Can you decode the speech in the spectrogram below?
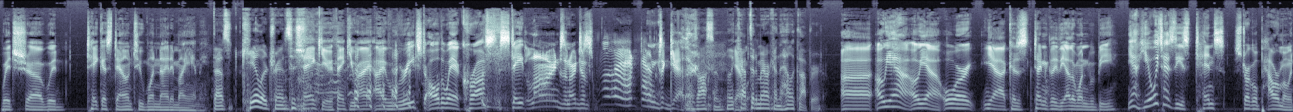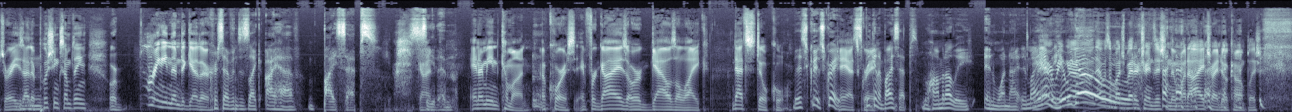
which uh, would take us down to one night in Miami. That's a killer transition. Thank you, thank you. I, I reached all the way across state lines, and I just put them together. That's awesome. Like Yeah. Captain America in the helicopter. Uh, oh yeah, oh yeah, or yeah, because technically the other one would be yeah. He always has these tense struggle power moments where he's either pushing something or bringing them together. Chris Evans is like, I have biceps. See them. And I mean, come on, of course, for guys or gals alike, that's still cool. It's, great- it's great. Yeah, it's Speaking great. Speaking of biceps, Muhammad Ali in One Night in Miami. There we Here go. we go. That was a much better transition than what I tried to accomplish.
